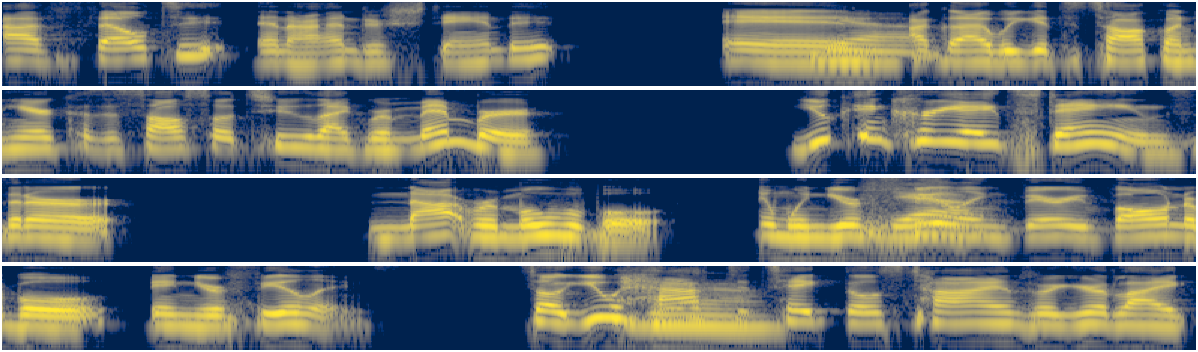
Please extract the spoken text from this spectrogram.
I felt it and I understand it. And Yeah. I'm glad we get to talk on here because it's also too like remember, you can create stains that are not removable. And when you're Yeah. feeling very vulnerable in your feelings. So you have Yeah. to take those times where you're like,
